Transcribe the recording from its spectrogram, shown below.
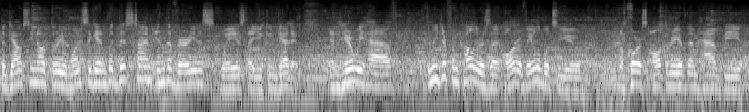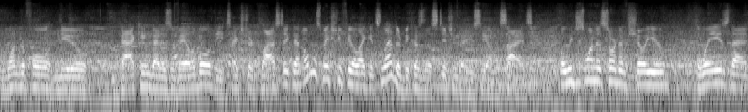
the Galaxy Note 3 once again, but this time in the various ways that you can get it. And here we have three different colors that are available to you. Of course, all three of them have the wonderful new backing that is available, the textured plastic that almost makes you feel like it's leather because of the stitching that you see on the sides. But we just want to sort of show you the ways that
